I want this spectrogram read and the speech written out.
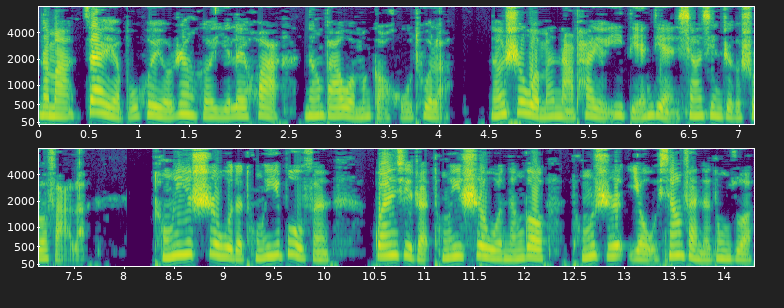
那么再也不会有任何一类话能把我们搞糊涂了。”能使我们哪怕有一点点相信这个说法了。同一事物的同一部分关系着同一事物能够同时有相反的动作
